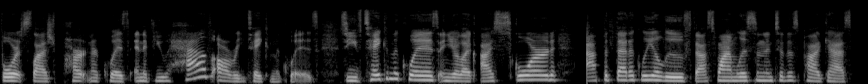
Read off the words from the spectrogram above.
forward slash partner quiz. And if you have already taken the quiz, so you've taken the quiz and you're like, I scored apathetically aloof. That's why I'm listening to this podcast.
